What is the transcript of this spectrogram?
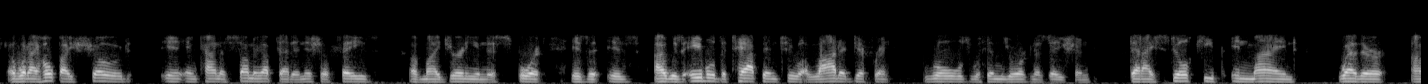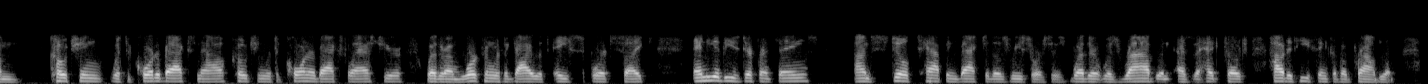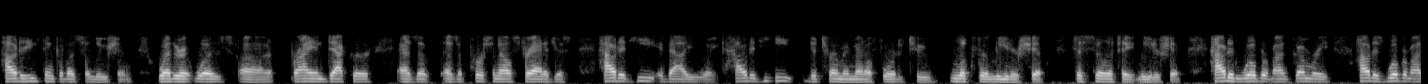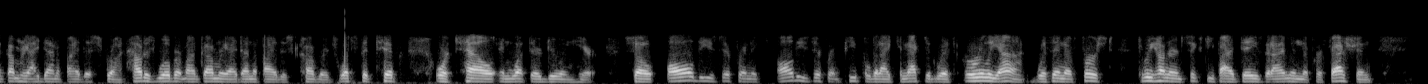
what I hope I showed in, in kind of summing up that initial phase of my journey in this sport is is I was able to tap into a lot of different roles within the organization that I still keep in mind whether I'm coaching with the quarterbacks now, coaching with the cornerbacks last year, whether I'm working with a guy with Ace Sports Psych, any of these different things, I'm still tapping back to those resources. Whether it was Rob when, as the head coach, how did he think of a problem? How did he think of a solution? Whether it was uh, Brian Decker as a as a personnel strategist, how did he evaluate? How did he determine mental fortitude? Look for leadership, facilitate leadership. How did Wilbert Montgomery? How does Wilbert Montgomery identify this front? How does Wilbert Montgomery identify this coverage? What's the tip or tell in what they're doing here? So all these different all these different people that I connected with early on, within the first 365 days that I'm in the profession,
